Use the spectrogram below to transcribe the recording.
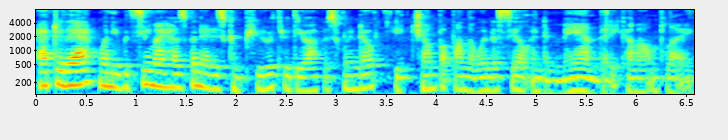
After that, when he would see my husband at his computer through the office window, he'd jump up on the windowsill and demand that he come out and play.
